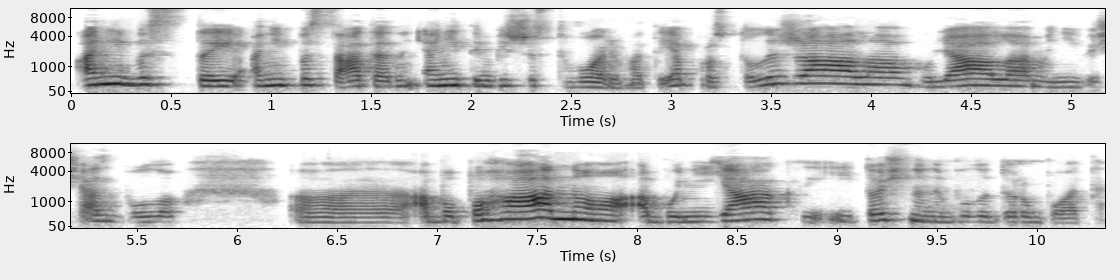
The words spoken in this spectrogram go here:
ані вести, ані писати, ані, тим більше створювати. Я просто лежала, гуляла, мені весь час було е, або погано, або ніяк, і точно не було до роботи.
